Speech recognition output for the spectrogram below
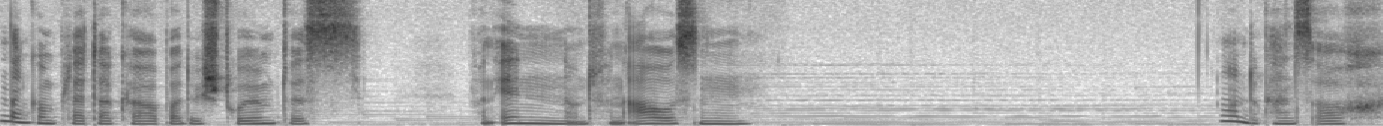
Und dein kompletter Körper durchströmt ist, von innen und von außen. Und du kannst auch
